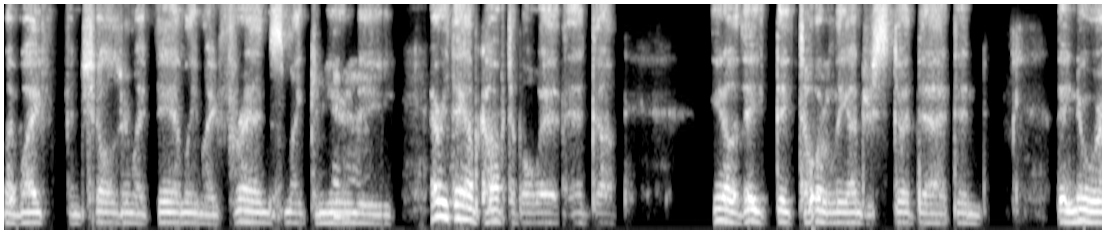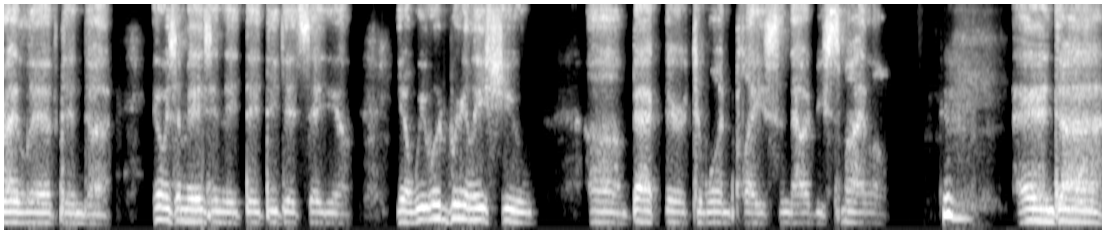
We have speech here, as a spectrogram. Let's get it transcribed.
my wife and children, my family, my friends, my community, everything I'm comfortable with, and uh, you know they they totally understood that, and they knew where I lived, and uh, it was amazing. They, they they did say, you know, you know, we would release you um, back there to one place, and that would be Smilow. and uh,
